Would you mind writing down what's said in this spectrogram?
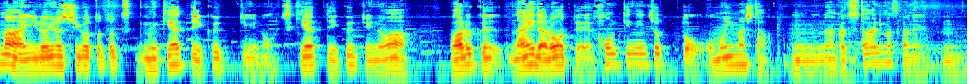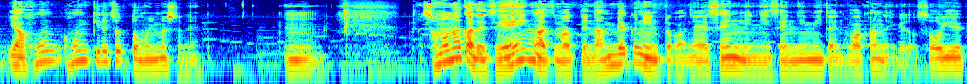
まあいろいろ仕事と向き合っていくっていうの付き合っていくっていうのは悪くないだろうって本気にちょっと思いました。うん、なんか伝わりますかね？うん、いや本気でちょっと思いましたね。うん。その中で全員が集まって何百人とかね1,000人2,000人みたいな分かんないけどそういう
